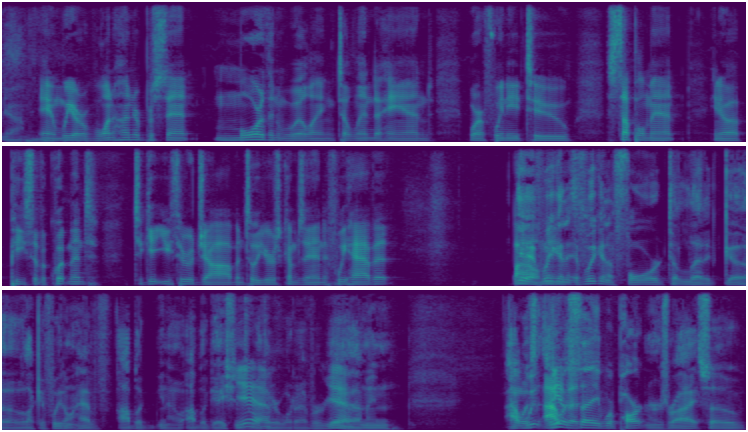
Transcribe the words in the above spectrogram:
yeah. and we are 100% more than willing to lend a hand where if we need to supplement you know a piece of equipment to get you through a job until yours comes in if we have it yeah, if we can if we can afford to let it go, like if we don't have obli- you know obligations Yeah. with it or whatever. Yeah, Yeah. I mean, I would we- we I would a- say we're partners, right? So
